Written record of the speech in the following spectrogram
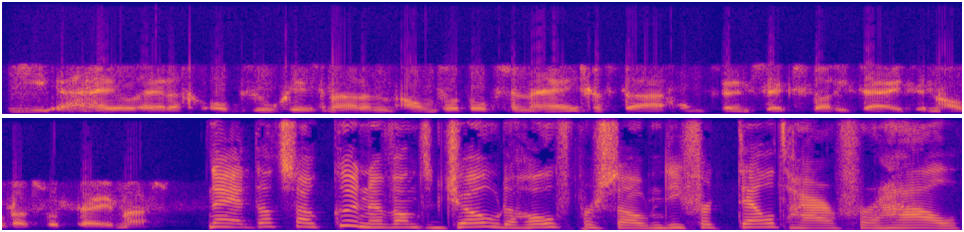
die heel erg op zoek is naar een antwoord op zijn eigen vraag omtrent seksualiteit en al dat soort thema's. Nou ja, dat zou kunnen, want Joe, de hoofdpersoon... die vertelt haar verhaal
